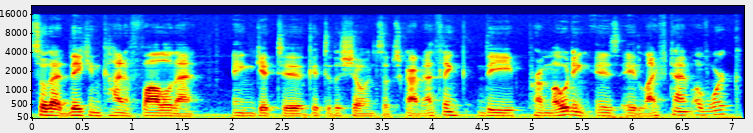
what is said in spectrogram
so that they can kind of follow that and get to get to the show and subscribe. And I think the promoting is a lifetime of work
